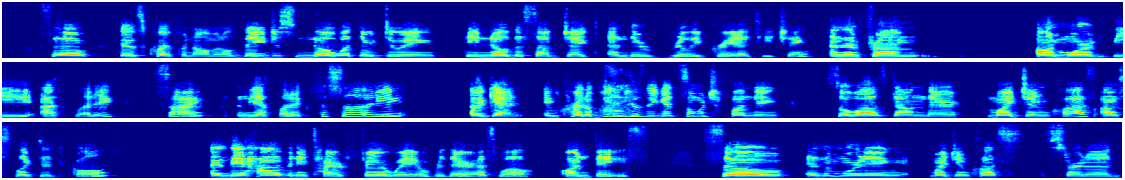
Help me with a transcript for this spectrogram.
so it was quite phenomenal. They just know what they're doing, they know the subject, and they're really great at teaching. And then from on more of the athletic side in the athletic facility, again, incredible because they get so much funding. So while I was down there, my gym class, I selected golf, and they have an entire fairway over there as well on base. So in the morning, my gym class started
